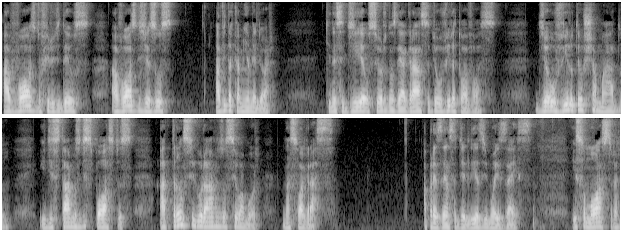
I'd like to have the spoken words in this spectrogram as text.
a voz do Filho de Deus, a voz de Jesus, a vida caminha melhor. Que nesse dia o Senhor nos dê a graça de ouvir a tua voz, de ouvir o teu chamado e de estarmos dispostos a transfigurarmos o seu amor na sua graça. A presença de Elias e Moisés. Isso mostra,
